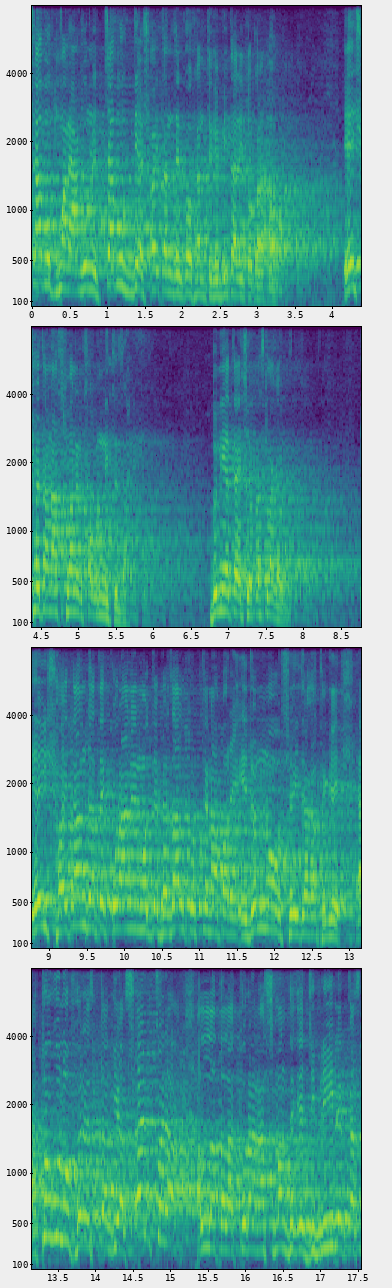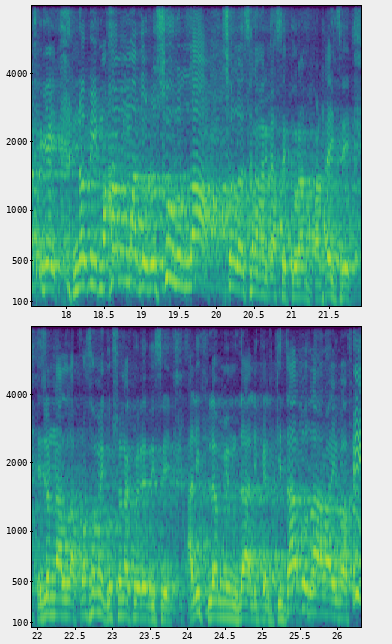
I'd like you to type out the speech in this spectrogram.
চাবুক মারে আগুনের চাবুক দিয়ে শয়তানদেরকে ওখান থেকে বিতাড়িত করা হয়। এই শয়তান আসমানের খবর নিতে যায়। দুনিয়াতে এসে পেস লাগাইবে। এই শয়তান যাতে কোরআনের মধ্যে ভেজাল করতে না পারে, এজন্য সেই জায়গা থেকে এতগুলো ফেরেস্তা দিয়া সেভ করা আল্লাহ তালা কোরআন আসমান থেকে জিবরিলের কাছ থেকে নবী মোহাম্মদ রসুল্লাহ সাল্লাহ সাল্লামের কাছে কোরআন পাঠাইছে। এজন্য আল্লাহ প্রথমে ঘোষণা করে দিছে আলিফলাম মিমদা আলিকাল কিতাবুল রাইবাফি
